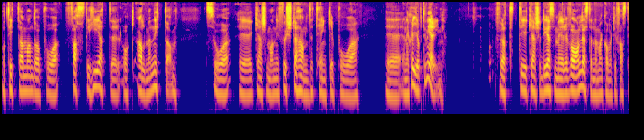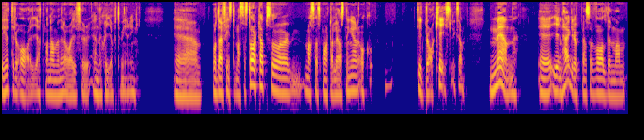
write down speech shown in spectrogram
Och tittar man då på fastigheter och allmännyttan så eh, kanske man i första hand tänker på eh, energioptimering. För att det är kanske det som är det vanligaste när man kommer till fastigheter och AI, att man använder AI för energioptimering. Eh, och där finns det massa startups och massa smarta lösningar och det är ett bra case. Liksom. Men eh, i den här gruppen så valde man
